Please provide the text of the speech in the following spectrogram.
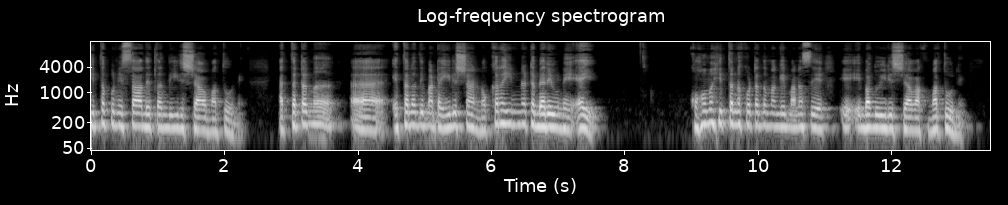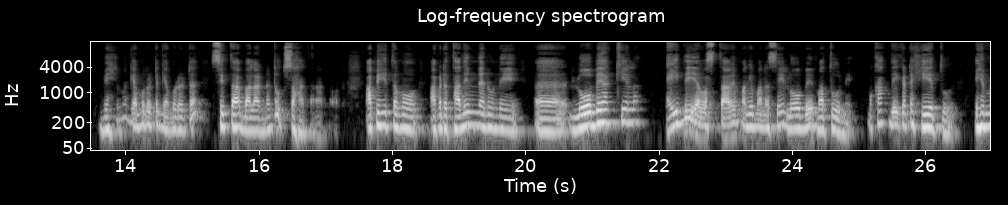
හිතපු නිසාද එතන ඊර්ෂ්‍යාව මතුවනේ? ඇත්තටම එතනදී මට ඊර්ෂ්‍යා නොකර ඉන්නට බැරි වුණේ ඇයි? කොහොම හිතනකොටද මගේ මනසේ ඒ බඳු ඊර්ෂ්‍යාවක් මතුනේ? මෙහෙම ගැඹුරට ගැඹුරට සිතා බලන්නට උත්සාහ කරන්න අපි හිතමු අපිට තදින් දැනුනේ ලෝභයක් කියලා. ඇයිද මේ අවස්ථාවේ මගේ මනසේ ලෝභය මතුනේ? මොකක්ද ඒකට හේතුව? එහෙම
